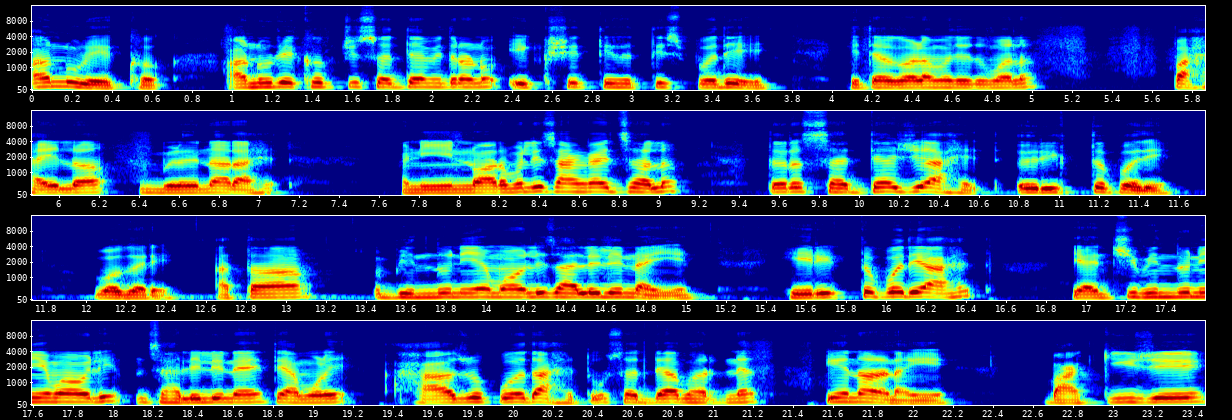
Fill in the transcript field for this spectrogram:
अनुरेखक. अनुरेखकची सध्या मित्रांनो एकशे तेहतीस पदे येत्या काळामध्ये तुम्हाला पाहायला मिळणार आहेत. आणि नॉर्मली सांगायचं झालं तर सध्या जी आहेत रिक्त पदे वगैरे आता बिंदू नियमावली झालेली नाही आहे ही रिक्त पदे आहेत यांची बिंदू नियमावली झालेली नाही त्यामुळे हा जो पद आहे तो सध्या भरण्यात येणार नाही आहे बाकी जे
